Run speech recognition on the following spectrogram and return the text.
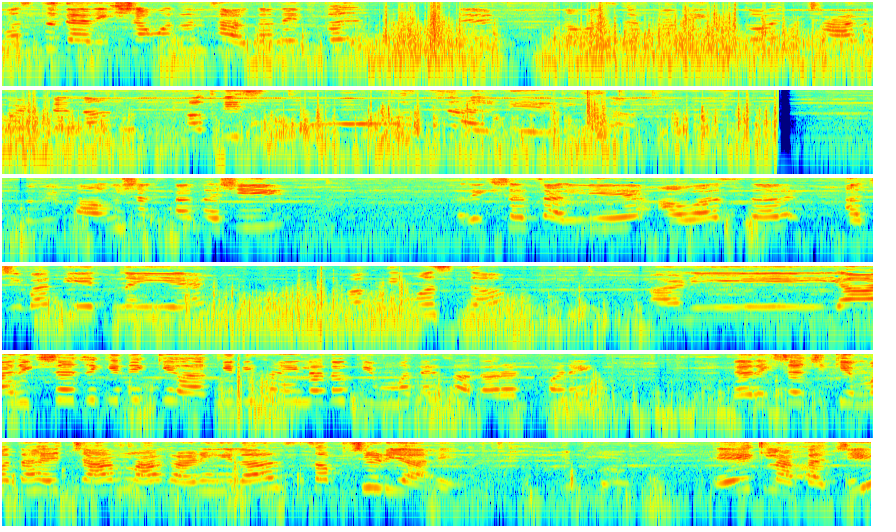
मस्त त्या रिक्षामधून चालताना इतकं म्हणजे प्रवास करताना इतकं छान वाटतं ना. अगदी स्मूथ चालते आहे रिक्षा. तुम्ही पाहू शकता कशी रिक्षा चालली आहे. आवाज तर अजिबात येत नाही आहे अगदी मस्त. आणि या रिक्षाची किती कि किती सांगितलं तो किंमत आहे साधारणपणे. या रिक्षाची किंमत आहे चार लाख आणि हिला सबसिडी आहे. एक लाखाची.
